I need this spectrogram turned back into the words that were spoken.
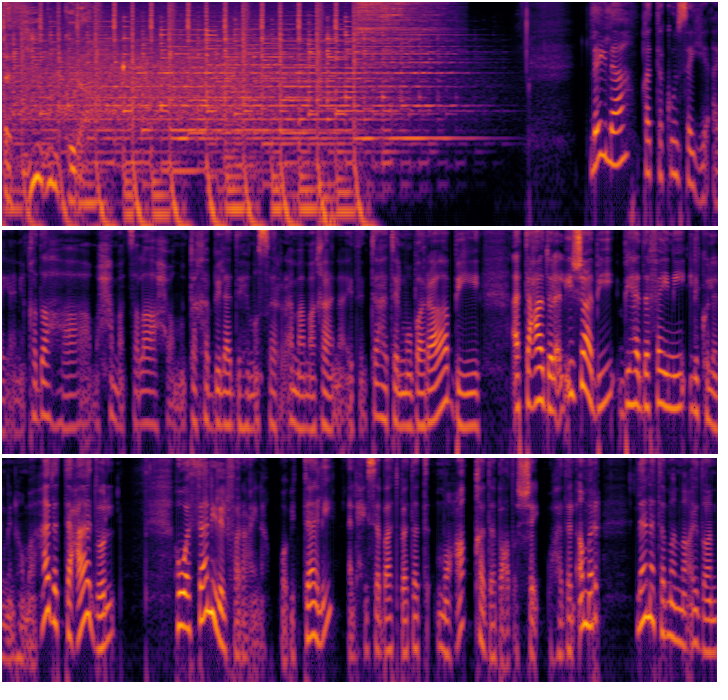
تغيير الكرة. ليلة قد تكون سيئة يعني قضاها محمد صلاح ومنتخب بلاده مصر أمام غانا إذ انتهت المباراة بالتعادل الإيجابي بهدفين لكل منهما. هذا التعادل هو الثاني للفراعنة وبالتالي الحسابات باتت معقدة بعض الشيء وهذا الأمر لا نتمنى أيضا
